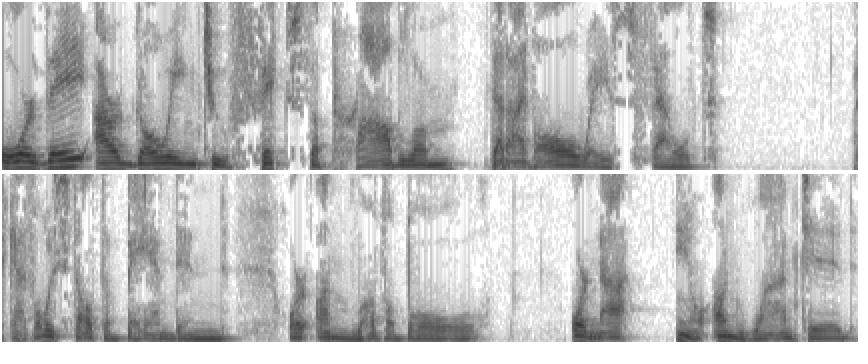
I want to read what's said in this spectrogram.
or they are going to fix the problem that I've always felt. Like I've always felt abandoned or unlovable or not, you know, unwanted.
